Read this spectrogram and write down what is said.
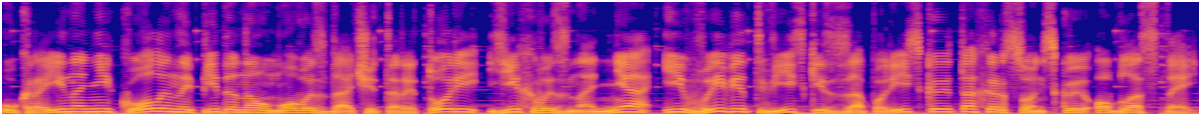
Україна ніколи не піде на умови здачі територій, їх визнання і вивід військ із Запорізької та Херсонської областей.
